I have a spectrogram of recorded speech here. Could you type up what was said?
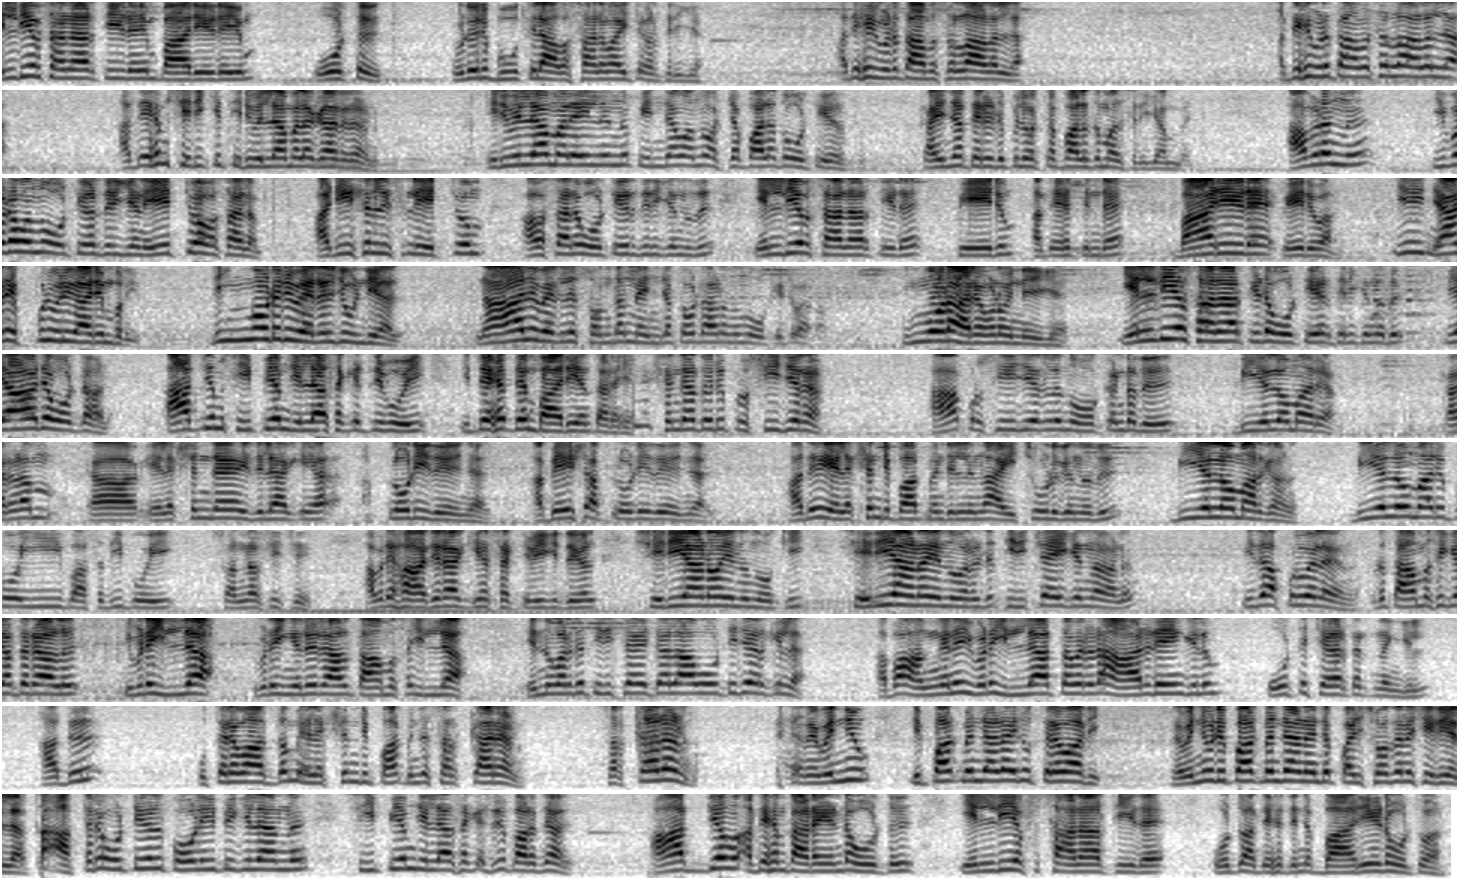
L D F സ്ഥാനാർത്ഥിയുടെയും ഭാര്യയുടെയും vote ഇവിടെ ഒരു ബൂത്തിൽ അവസാനമായി ചേർത്തിരിക്കുക. അദ്ദേഹം ഇവിടെ താമസമുള്ള ആളല്ല. അദ്ദേഹം ഇവിടെ താമസമുള്ള ആളല്ല. അദ്ദേഹം ശരിക്കും തിരുവല്ലാമലക്കാരനാണ്. തിരുവല്ലാമലയിൽ നിന്ന് പിന്നെ വന്ന് ഒറ്റപ്പാലത്ത് വോട്ട് ചേർത്തു. കഴിഞ്ഞ തെരഞ്ഞെടുപ്പിൽ ഒറ്റപ്പാലത്ത് മത്സരിക്കാൻ വേണ്ടി. അവിടെ നിന്ന് ഇവിടെ വന്ന് വോട്ട് ചേർത്തിരിക്കുകയാണ് ഏറ്റവും അവസാനം. അഡീഷണൽ ലിസ്റ്റിൽ ഏറ്റവും അവസാനം വോട്ട് ചേർത്തിരിക്കുന്നത് എൽ ഡി എഫ് സ്ഥാനാർത്ഥിയുടെ പേരും അദ്ദേഹത്തിന്റെ ഭാര്യയുടെ പേരുമാണ്. ഈ ഞാൻ എപ്പോഴും ഒരു കാര്യം പറയും. ഇത് ഇങ്ങോട്ടൊരു വിരൽ ചൂണ്ടിയാൽ നാല് വിരൽ സ്വന്തം നെഞ്ചത്തോട്ടാണെന്ന് നോക്കിയിട്ട് വേണം. ഇങ്ങോട്ട് ആരോപണം ഉന്നയിക്കുക എൽ ഡി എഫ് സ്ഥാനാർത്ഥിയുടെ വോട്ട് ചേർത്തിരിക്കുന്നത് വ്യാജ വോട്ടാണ്. ആദ്യം സി പി എം ജില്ലാ സെക്രട്ടറി പോയി ഇദ്ദേഹത്തെയും ഭാര്യയും തടയാം ഇലക്ഷന്റെ അതൊരു പ്രൊസീജിയറാണ് ആ പ്രൊസീജിയറിൽ നോക്കേണ്ടത് ബി എൽ ഒമാരാണ്. കാരണം ഇലക്ഷന്റെ ഇതിലാക്കി അപ്ലോഡ് ചെയ്ത് കഴിഞ്ഞാൽ അപേക്ഷ അപ്ലോഡ് ചെയ്ത് കഴിഞ്ഞാൽ അത് ഇലക്ഷൻ ഡിപ്പാർട്ട്മെന്റിൽ നിന്ന് അയച്ചു കൊടുക്കുന്നത് ബി എൽ ഒമാർക്കാണ്. ബി എൽ ഒമാർ പോയി ഈ വസതി പോയി സന്ദർശിച്ച്. അവർ ഹാജരാക്കിയ സർട്ടിഫിക്കറ്റുകൾ ശരിയാണോ എന്ന് നോക്കി ശരിയാണോ എന്ന് പറഞ്ഞിട്ട് തിരിച്ചയക്കുന്നതാണ്. ഇത് അപ്രൂവലാണ്. ഇവിടെ താമസിക്കാത്ത ഒരാൾ ഇവിടെ ഇല്ല ഇവിടെ ഇങ്ങനെ ഒരാൾ താമസം ഇല്ല എന്ന് പറഞ്ഞ് തിരിച്ചയച്ചാൽ ആ വോട്ട് ചേർക്കില്ല. അപ്പോൾ അങ്ങനെ ഇവിടെ ഇല്ലാത്തവരുടെ ആരുടെയെങ്കിലും വോട്ട് ചേർത്തിട്ടുണ്ടെങ്കിൽ അത് ഉത്തരവാദിത്വം ഇലക്ഷൻ ഡിപ്പാർട്ട്മെന്റ് സർക്കാരാണ്. സർക്കാരാണ്. റവന്യൂ ഡിപ്പാർട്ട്മെന്റാണ് അതിന് ഉത്തരവാദി. റവന്യൂ ഡിപ്പാർട്ട്മെന്റാണ് അതിന്റെ പരിശോധന ശരിയല്ലാത്ത. അത്തരം വോട്ടുകൾ പോളിയിപ്പിക്കില്ല എന്ന് സി പി എം ജില്ലാ സെക്രട്ടറി പറഞ്ഞാൽ ആദ്യം അദ്ദേഹം തടയേണ്ട വോട്ട് എൽ ഡി എഫ് സ്ഥാനാർത്ഥിയുടെ വോട്ടും അദ്ദേഹത്തിന്റെ ഭാര്യയുടെ വോട്ടുമാണ്.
